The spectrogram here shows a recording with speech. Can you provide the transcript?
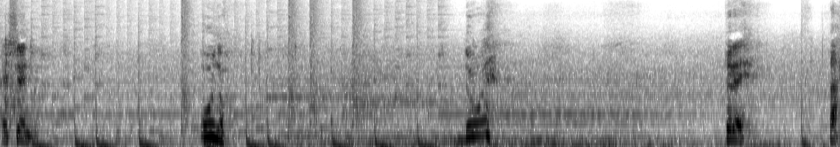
E scendo. Uno. Due. Tre. Ta.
